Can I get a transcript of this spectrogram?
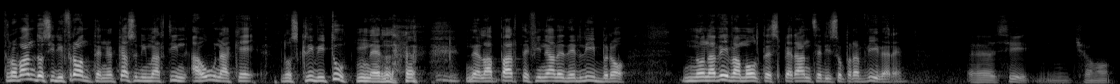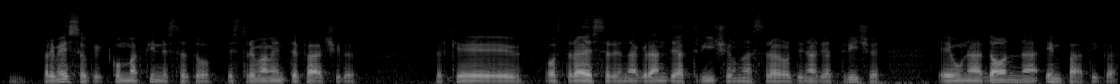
trovandosi di fronte, nel caso di Martin, a una che, lo scrivi tu nel, nella parte finale del libro, non aveva molte speranze di sopravvivere. Eh, sì, diciamo, premesso che con Martin è stato estremamente facile, perché oltre a essere una grande attrice, una straordinaria attrice, è una donna empatica,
